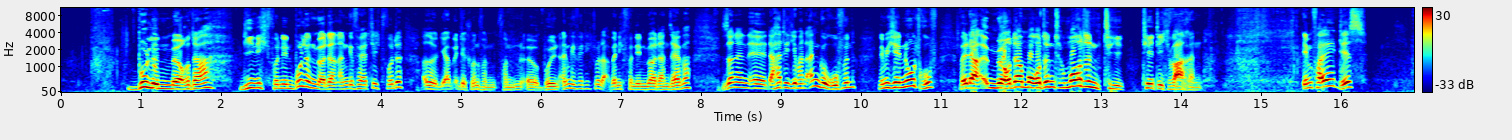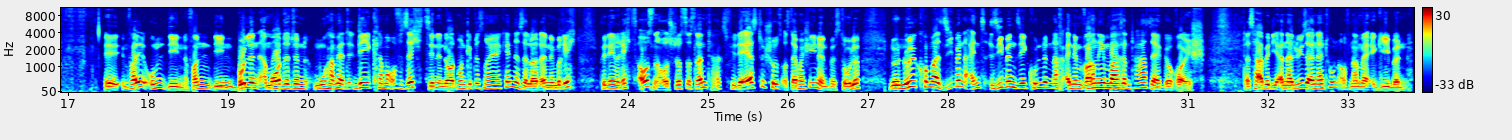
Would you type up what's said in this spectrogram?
Bullenmörder, die nicht von den Bullenmördern angefertigt wurde. Also die am Ende schon von, von äh, Bullen angefertigt wurde, aber nicht von den Mördern selber. Sondern äh, da hatte jemand angerufen, nämlich den Notruf, weil da Mörder mordend, mordend tä- tätig waren. Im Fall des äh, Im Fall um den von den Bullen ermordeten Mohammed D. Klammer auf 16 in Dortmund gibt es neue Erkenntnisse. Laut einem Bericht für den Rechtsaußenausschuss des Landtags fiel der erste Schuss aus der Maschinenpistole nur 0,717 Sekunden nach einem wahrnehmbaren Tasergeräusch. Das habe die Analyse einer Tonaufnahme ergeben.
